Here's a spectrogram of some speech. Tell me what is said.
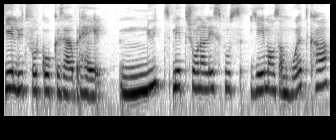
die Leute vor Gucke selber haben nichts mit Journalismus jemals am Hut gehabt.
